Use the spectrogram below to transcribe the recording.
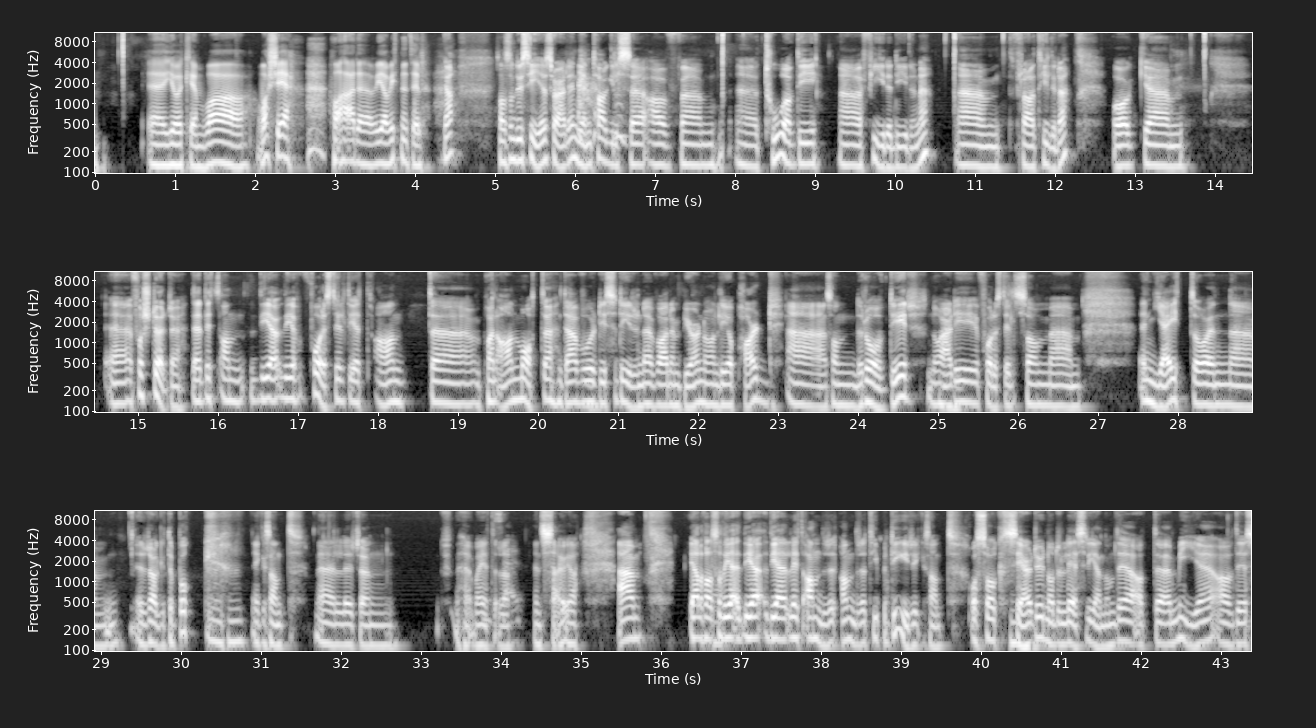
eh, Joakim, hva, hva skjer? Hva er det vi er vitne til? Sånn som du sier, så er det en gjentagelse av um, eh, to av de uh, fire dyrene um, fra tidligere. Og um, uh, for større. An, de, er, de er forestilt annet på en annen måte. Der hvor disse dyrene var en bjørn og en leopard, eh, sånn rovdyr, nå er de forestilt som um, en geit og en um, raggete bukk, Mhm. ikke sant? Eller en Hva heter det? En sau, ja. Um, I alle fall, så de de de er litt andre, andre typer dyr, ikke sant. Og så ser Mm. du når du leser igjennom det, at eh, mye av det,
